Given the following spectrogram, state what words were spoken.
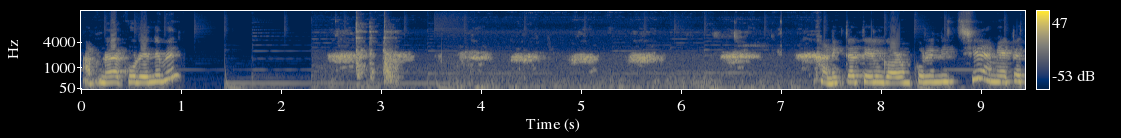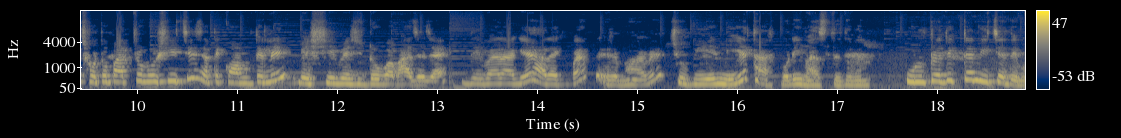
আপনারা করে নেবেন। খানিকটা তেল গরম করে নিচ্ছি। আমি একটা ছোট পাত্র বসিয়েছি যাতে কম তেলে বেশি বেশি ডোবা ভাজা যায়। দেবার আগে আরেকবার এরকমভাবে চুবিয়ে নিয়ে তারপরেই ভাজতে দেবেন। উল্টো দিকটা নিচে দেব।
